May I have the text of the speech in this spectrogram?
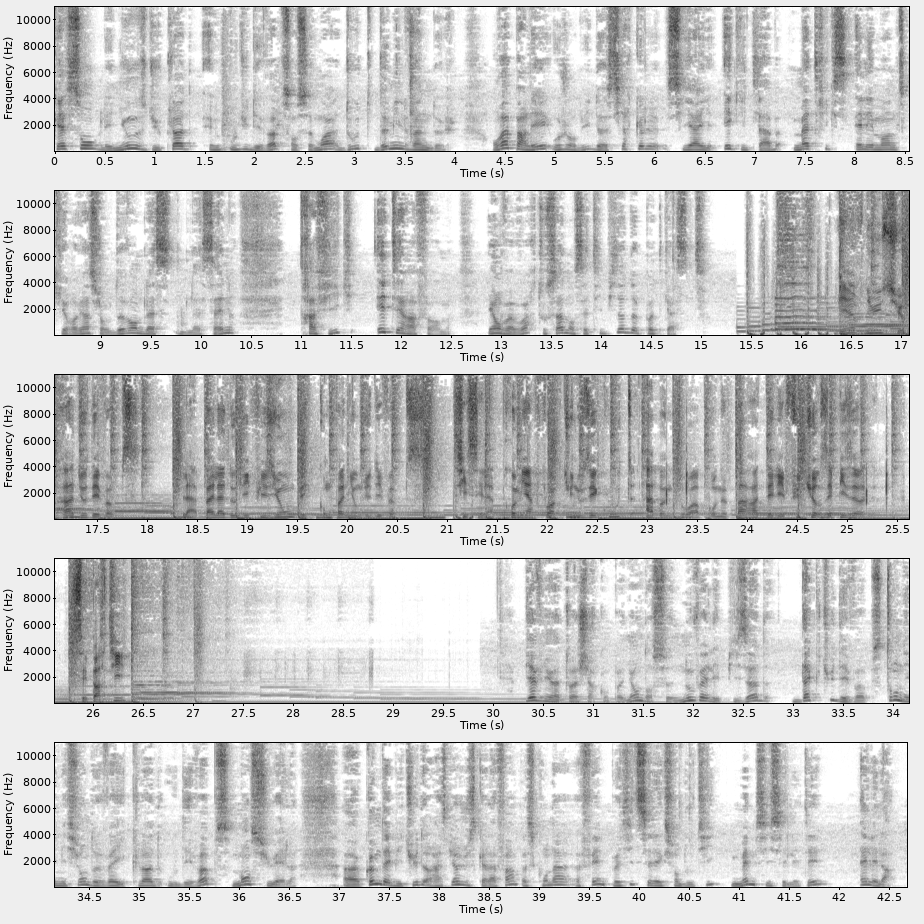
Quelles sont les news du cloud ou du DevOps en ce mois d'août 2022 On va parler aujourd'hui de Circle CI et GitLab, Matrix Element qui revient sur le devant de la, de la scène, Trafic et Terraform. Et on va voir tout ça dans cet épisode de podcast. Bienvenue sur Radio DevOps, la balado-diffusion des compagnons du DevOps. Si c'est la première fois que tu nous écoutes, abonne-toi pour ne pas rater les futurs épisodes. C'est parti Bienvenue à toi, cher compagnon, dans ce nouvel épisode d'Actu DevOps, ton émission de veille cloud ou DevOps mensuelle. Euh, comme d'habitude, reste bien jusqu'à la fin parce qu'on a fait une petite sélection d'outils, même si c'est l'été, elle est là.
